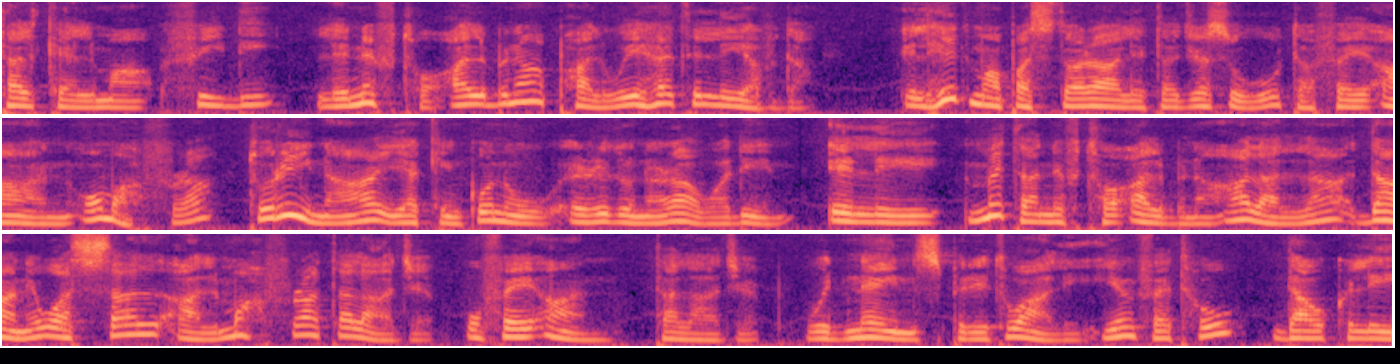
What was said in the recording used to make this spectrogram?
tal-kelma fidi, li niftħu qalbna bħal wieħed li jafda? Il-ħidma pastorali ta' Ġesù ta' fejqan u maħfra turina, jekk inkunu rridu narawha din, illi meta niftħu qalbna għal Alla dan iwassal għal maħfra tal-għaġeb u fejqan tal-għaġeb. Widnejn spiritwali jinfetħu, dawk li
